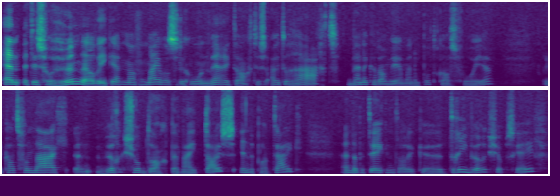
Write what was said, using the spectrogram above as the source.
En het is voor hun wel weekend, maar voor mij was het gewoon werkdag. Dus uiteraard ben ik er dan weer met een podcast voor je. Ik had vandaag een workshopdag bij mij thuis in de praktijk. En dat betekent dat ik uh, drie workshops geef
